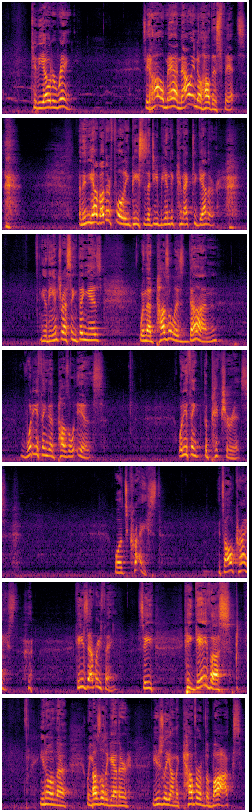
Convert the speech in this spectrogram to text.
to the outer ring. Say, oh man, now I know how this fits. and then you have other floating pieces that you begin to connect together. You know, the interesting thing is when that puzzle is done, what do you think that puzzle is? What do you think the picture is? Well, it's Christ. It's all Christ. He's everything. See, He gave us, you know, the, we puzzle together, usually on the cover of the box,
